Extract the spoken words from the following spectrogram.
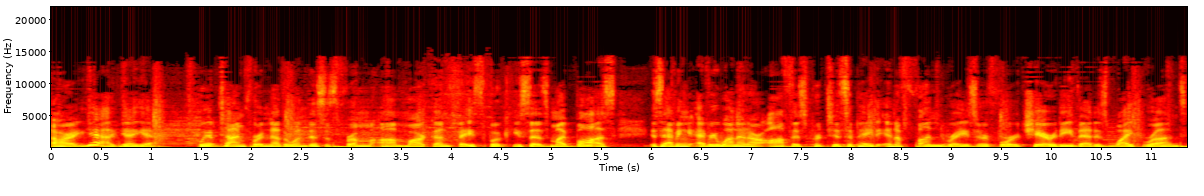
All right. Yeah, yeah, yeah. We have time for another one. This is from uh, Mark on Facebook. He says, My boss is having everyone in our office participate in a fundraiser for a charity that his wife runs.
